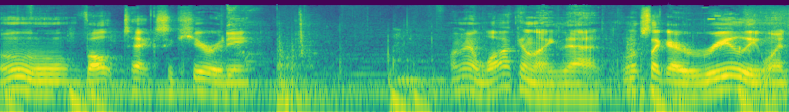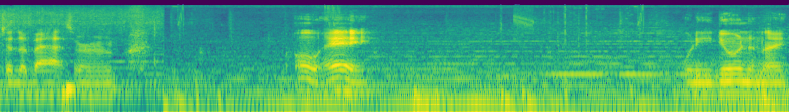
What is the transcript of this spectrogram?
Ooh, Vault Tech security. Why am I walking like that? Looks like I really went to the bathroom. Oh, hey. What are you doing tonight?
